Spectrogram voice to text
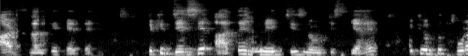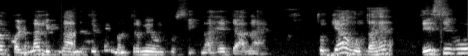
आठ साल के कहते हैं। लेकिन जैसे आते हैं, हमने एक चीज़ नोटिस किया है, क्योंकि उनको थोड़ा पढ़ना लिखना आना चाहिए मंत्र में उनको सीखना है, जाना है। तो क्या होता है, जैसे वो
